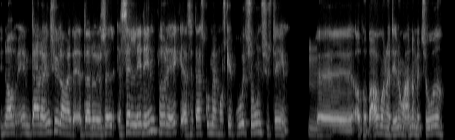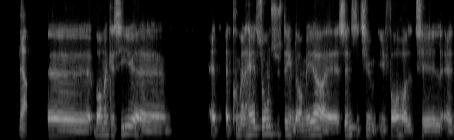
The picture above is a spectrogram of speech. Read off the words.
Nå, jamen, der er der ingen tvivl om, at, at der er du jo selv, selv lidt inde på det, ikke? Altså, der skulle man måske bruge et zonesystem, mm. øh, og på baggrund af det nogle andre metoder. Ja. Øh, hvor man kan sige, øh, at, at kunne man have et zonesystem, der var mere øh, sensitivt i forhold til, at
